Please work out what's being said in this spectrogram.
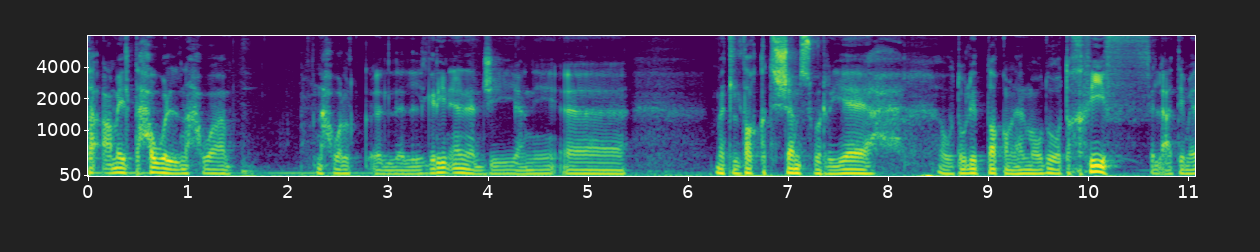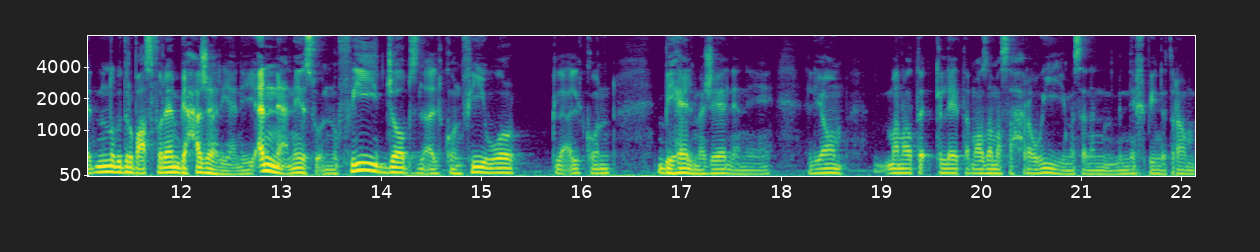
عملية تحول نحو نحو ال green energy يعني مثل طاقة الشمس والرياح أو توليد طاقة من هالموضوع وتخفيف الاعتماد. منه بيضرب عصفورين بحجر يعني يقنع ناسه إنه في jobs لكم في work لكم بهالمجال. يعني اليوم مناطق كلها معظمها صحراوية مثلا من ناخبين ترامب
